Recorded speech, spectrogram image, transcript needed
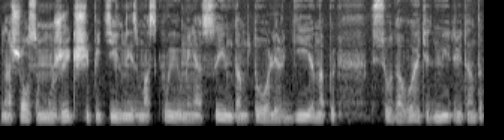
нашелся мужик щепетильный из Москвы. У меня сын, там то аллергия на пыль. Все, давайте, Дмитрий, там то.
